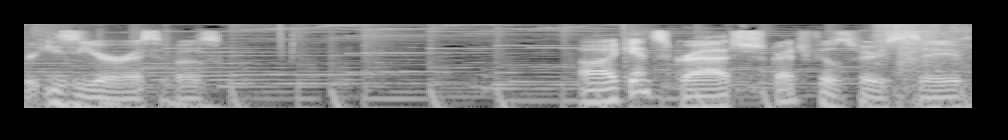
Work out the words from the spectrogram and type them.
Or easier, I suppose. Uh, I can't scratch. Scratch feels very safe.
